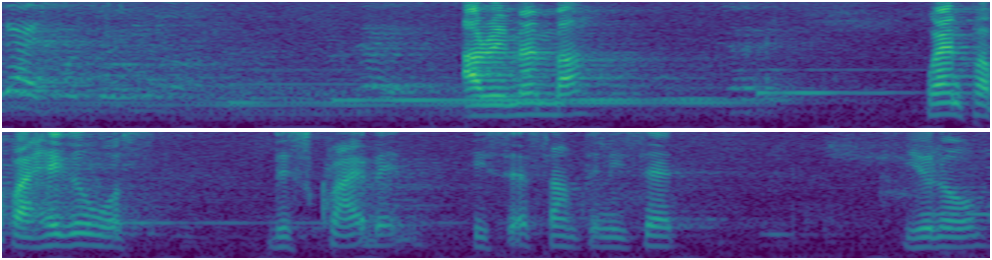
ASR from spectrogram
Yes. I remember when Papa Hagin was describing, he said something. He said, You know,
